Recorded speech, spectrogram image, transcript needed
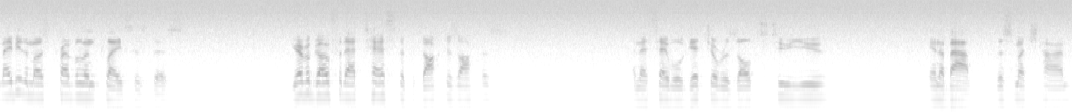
Maybe the most prevalent place is this. You ever go for that test at the doctor's office? And they say, We'll get your results to you in about this much time.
